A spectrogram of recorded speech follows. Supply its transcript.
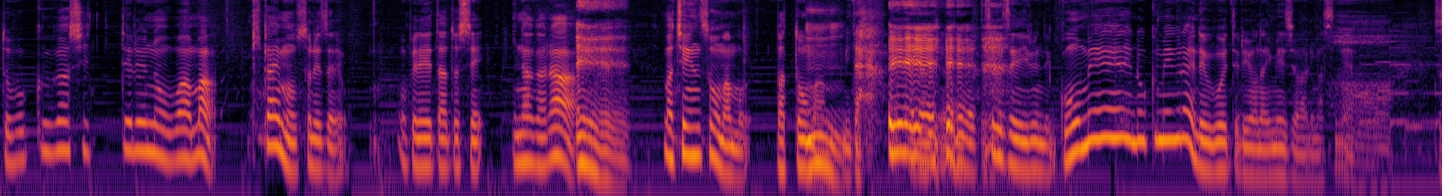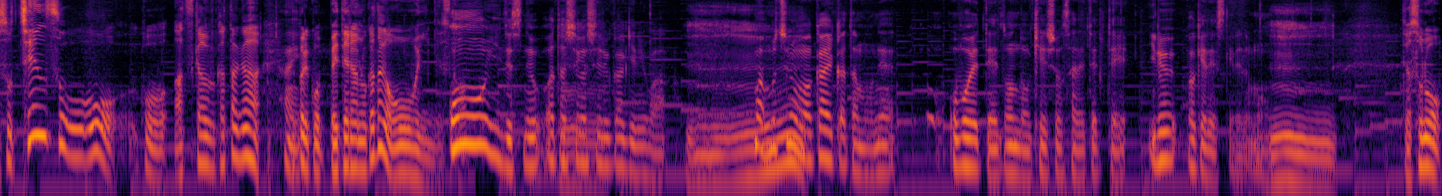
と、僕が知ってるのは、まあ、機械もそれぞれオペレーターとしていながら、えまあ、チェーンソーマンもバットマうん。ンみたいな、えええ。それぞれいるんで5名6名ぐらいで動いてるようなイメージはありますね。そうチェーンソーをこう扱う方がはい。やっぱりこうベテランの方が多いんですか、多いですね。私が知る限りは、まあ、もちろん若い方もね覚えてどんどん継承されてっているわけですけれども、うん。でその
